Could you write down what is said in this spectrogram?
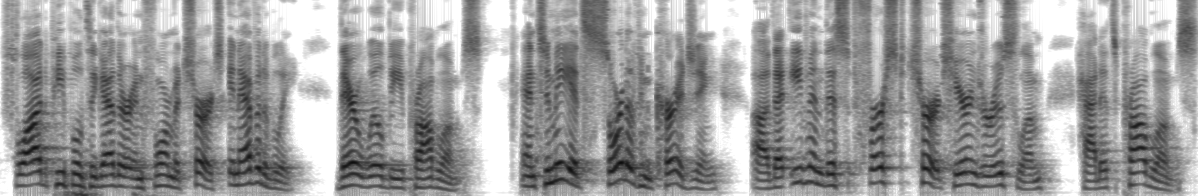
flawed people together and form a church, inevitably, there will be problems. And to me, it's sort of encouraging uh, that even this first church here in Jerusalem had its problems.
